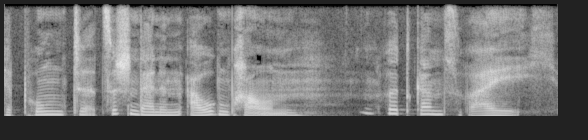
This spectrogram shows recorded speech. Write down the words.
Der Punkt zwischen deinen Augenbrauen wird ganz weich.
